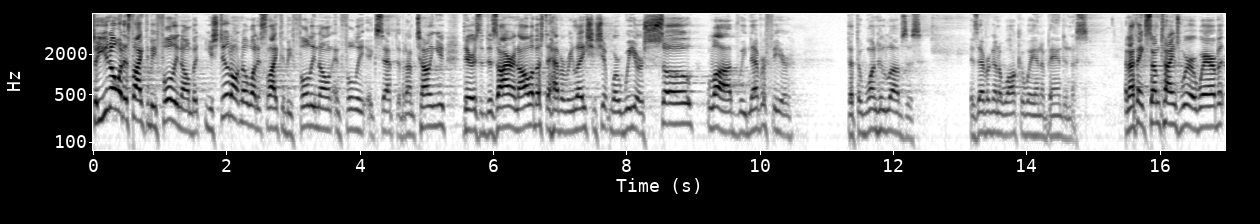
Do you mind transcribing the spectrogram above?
So you know what it's like to be fully known, but you still don't know what it's like to be fully known and fully accepted. But I'm telling you, there is a desire in all of us to have a relationship where we are so loved, we never fear that the one who loves us is ever going to walk away and abandon us. And I think sometimes we're aware of it,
